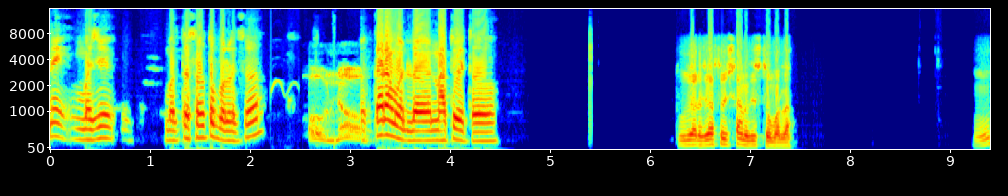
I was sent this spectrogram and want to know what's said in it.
नाही म्हणजे मला तसं होतं बोलायचं. करा म्हटलं नातू येतं तू जरा जास्त छान दिसतो मला हम्म?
